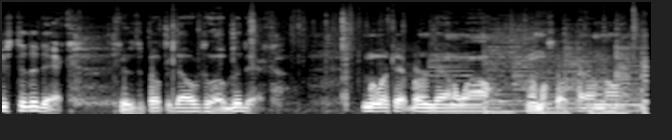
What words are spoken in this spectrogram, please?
just to the deck because the puppy dogs love the deck. I'm gonna let that burn down a while and I'm gonna start pounding on it.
